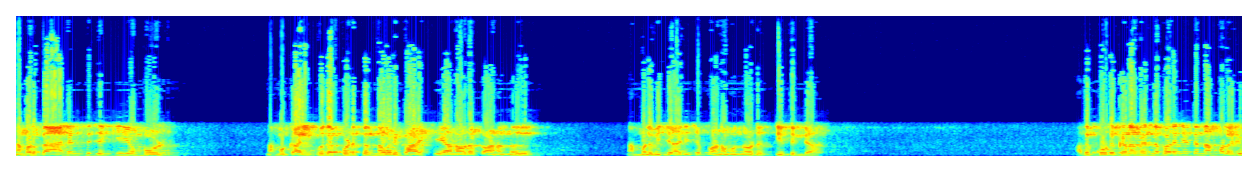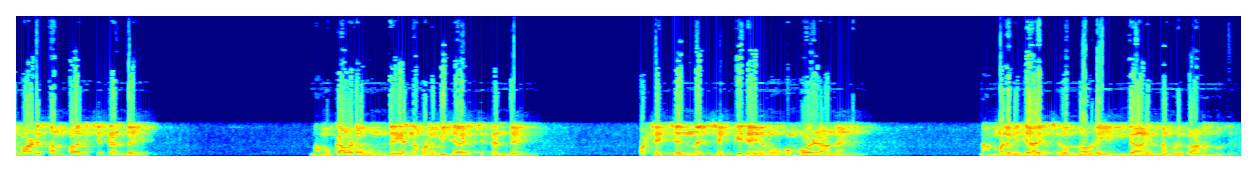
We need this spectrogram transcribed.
നമ്മൾ ബാലൻസ് ചെക്ക് ചെയ്യുമ്പോൾ നമുക്ക് അത്ഭുതപ്പെടുത്തുന്ന ഒരു കാഴ്ചയാണ് അവിടെ കാണുന്നത്. നമ്മൾ വിചാരിച്ച പണമൊന്നും അവിടെ എത്തിയിട്ടില്ല. അത് കൊടുക്കണമെന്ന് പറഞ്ഞിട്ട് നമ്മൾ ഒരുപാട് സമ്പാദിച്ചിട്ടുണ്ട്. നമുക്കവിടെ ഉണ്ട് എന്ന് നമ്മൾ വിചാരിച്ചിട്ടുണ്ട്. പക്ഷെ ചെന്ന് ചെക്ക് ചെയ്ത് നോക്കുമ്പോഴാണ് നമ്മൾ വിചാരിച്ചതൊന്നും അവിടെ ഇല്ല എന്ന് നമ്മൾ കാണുന്നത്.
